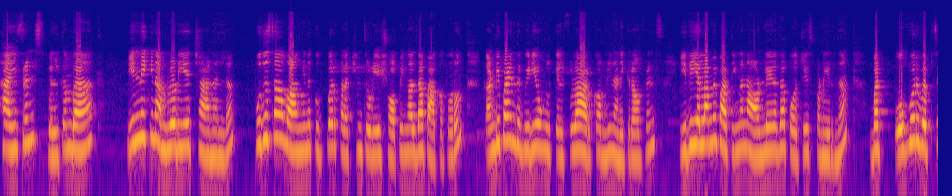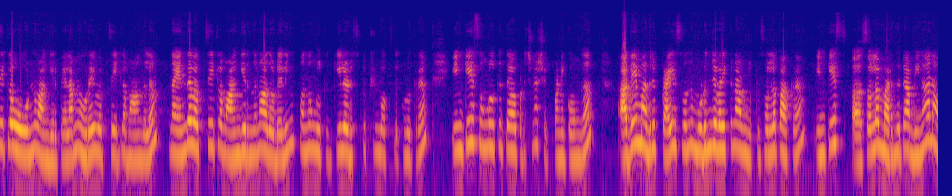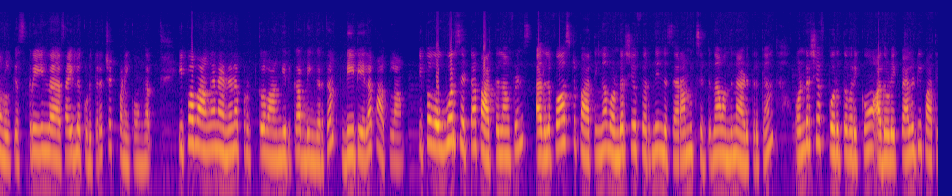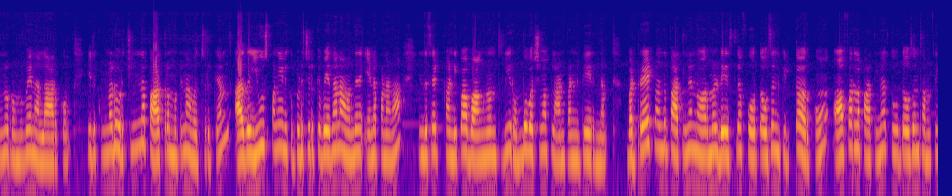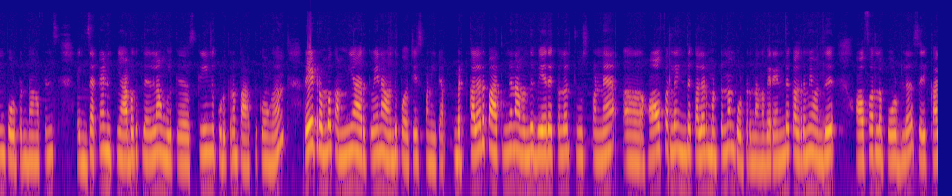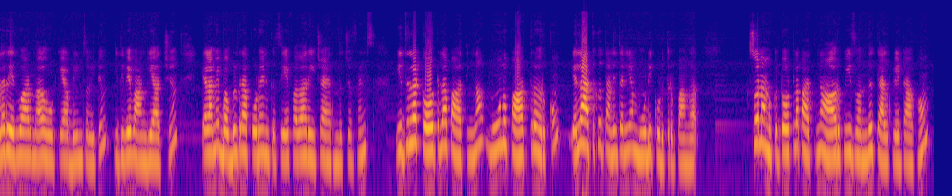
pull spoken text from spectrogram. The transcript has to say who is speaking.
Speaker 1: Hi friends welcome back இன்றைக்கி நம்மளுடைய சேனலில் புதுசாக வாங்கின குக்வேர் கலெக்ஷன்ஸோடைய ஷாப்பிங்கால் தான் பார்க்க போகிறோம் கண்டிப்பாக இந்த வீடியோ உங்களுக்கு ஹெல்ப்ஃபுல்லாக இருக்கும் அப்படின்னு நினைக்கிறோம் ஃப்ரெண்ட்ஸ் இது எல்லாமே பார்த்தீங்கன்னா நான் ஆன்லைனில் தான் பர்ச்சேஸ் பண்ணியிருந்தேன். பட் ஒவ்வொரு வெப்சைட்டில் ஒவ்வொன்று வாங்கியிருப்பேன். எல்லாமே ஒரே வெப்சைட்டில் வாங்கலை. நான் எந்த வெப்சைட்டில் வாங்கியிருந்தேனோ அதோட லிங்க் வந்து உங்களுக்கு கீழே டிஸ்கிரிப்ஷன் பாக்ஸில் கொடுக்குறேன். இன்கேஸ் உங்களுக்கு தேவைப்பட்டுச்சுன்னா செக் பண்ணிக்கோங்க. அதே மாதிரி ப்ரைஸ் வந்து முடிஞ்ச வரைக்கும் நான் உங்களுக்கு சொல்ல பார்க்குறேன் இன்கேஸ் சொல்ல மறந்துட்டேன் அப்படின்னா நான் உங்களுக்கு ஸ்க்ரீனில் சைடில் கொடுத்துறேன் செக் பண்ணிக்கோங்க. இப்போ வாங்க நான் என்னென்ன பொருட்கள் வாங்கியிருக்கேன் அப்படிங்கிறத டீட்டெயிலாக பார்க்கலாம் இப்போ ஒவ்வொரு செட்டாக பார்த்துலாம் ஃப்ரெண்ட்ஸ் அதில் ஃபர்ஸ்ட் பார்த்தீங்கன்னா ஒண்டர் ஷேஃப்லேருந்து இந்த செராமிக் செட்டு தான் வந்து நான் எடுத்திருக்கேன். ஒண்டர் ஷெஃப் பொறுத்த வரைக்கும் அதோடைய குவாலிட்டி பார்த்திங்கன்னா ரொம்பவே நல்லாயிருக்கும். இதுக்கு முன்னாடி ஒரு சின்ன பாத்திரம் மட்டும் நான் வச்சுருக்கேன். அதை யூஸ் பண்ணி எனக்கு பிடிச்சிருக்கவே தான் நான் வந்து என்ன பண்ணேன்னா இந்த செட் கண்டிப்பாக வாங்கணும்னு சொல்லி ரொம்ப வருஷமாக பிளான் பண்ணிட்டே இருந்தேன். பட் ரேட் வந்து பார்த்திங்கன்னா நார்மல் டேஸில் ஃபோர் தௌசண்ட் கிட்ட இருக்கும். ஆஃபரில் பார்த்தீங்கன்னா டூ தௌசண்ட் சம்திங் போட்டிருந்தாங்க ஃப்ரெண்ட்ஸ் எக்ஸாக்டாக எனக்கு ஞாபகத்தில் எல்லாம் உங்களுக்கு ஸ்க்ரீனில் கொடுக்குறேன் பார்த்துக்கோங்க. ரேட் ரொம்ப கம்மியாக இருக்கவே நான் வந்து பர்ச்சேஸ் பண்ணிட்டேன். பட் கலர் பார்த்திங்கன்னா நான் வந்து வேறு கலர் சூஸ் பண்ணேன். ஆஃபரில் இந்த கலர் மட்டும்தான் போட்டிருந்தாங்க. வேறு எந்த கலருமே வந்து ஆஃபரில் போடல. சரி கலர் எதுவாக இருந்தாலும் ஓகே அப்படின்னு சொல்லிட்டு இதுவே வாங்கியாச்சு. எல்லாமே பபிள் ட்ராப்போடு எனக்கு சேஃபாக தான் ரீச் ஆகிருந்துச்சு ஃப்ரெண்ட்ஸ் இதில் டோட்டலாக பார்த்தீங்கன்னா மூணு பாத்திரம் இருக்கும். எல்லாத்துக்கும் தனித்தனியாக மூடி கொடுத்துருப்பாங்க. ஸோ நமக்கு டோட்டலாக பார்த்தீங்கன்னா ஆறு பீஸ் வந்து கால்குலேட் ஆகும்.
